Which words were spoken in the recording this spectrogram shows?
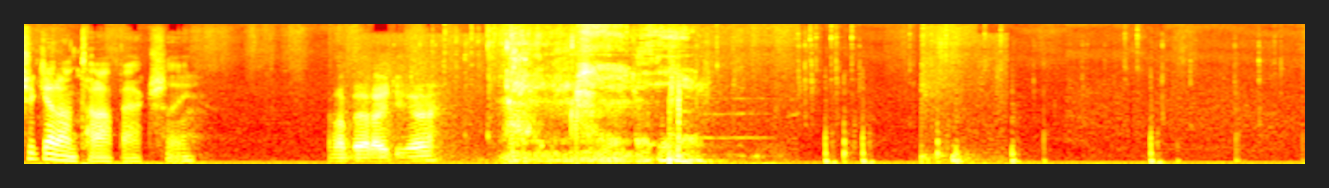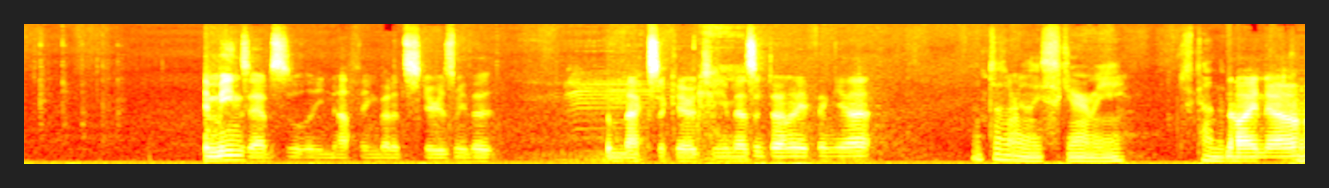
should get on top, actually. Not a bad idea. It means absolutely nothing, but it scares me that the Mexico team hasn't done anything yet. That doesn't really scare me. It's kind of. No, I know.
